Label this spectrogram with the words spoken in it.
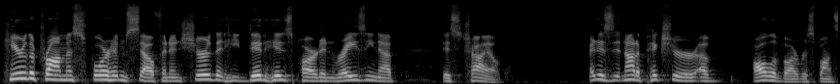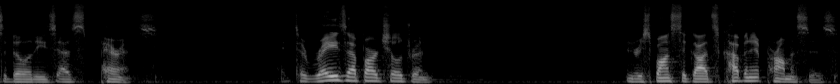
hear the promise for himself and ensure that he did his part in raising up this child. Right? Is it not a picture of all of our responsibilities as parents? Right? To raise up our children in response to God's covenant promises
